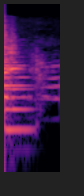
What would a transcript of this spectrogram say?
you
